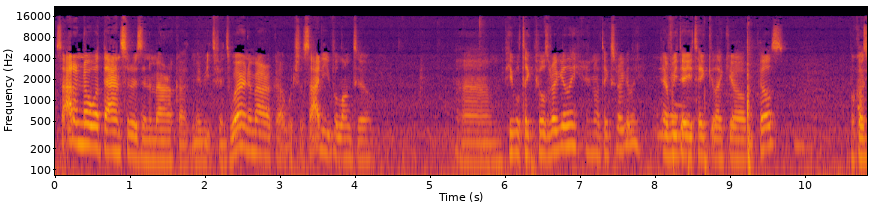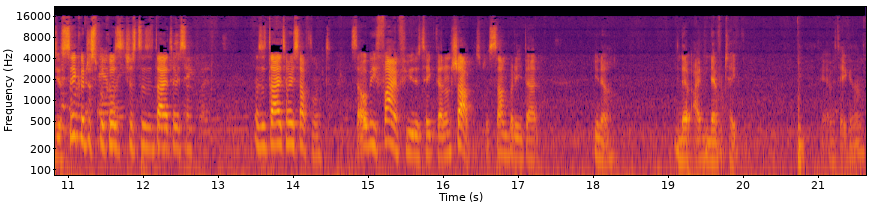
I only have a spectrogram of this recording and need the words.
So I don't know what the answer is in America. Maybe it depends where in America, which society you belong to. Um, people take pills regularly. Anyone takes regularly? Every day you take like your pills because you're sick, or just because just as a dietary supplement? As a dietary supplement. So that would be fine for you to take that on Shabbos. But somebody that, you know, ne- I've never taken, never taken them.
